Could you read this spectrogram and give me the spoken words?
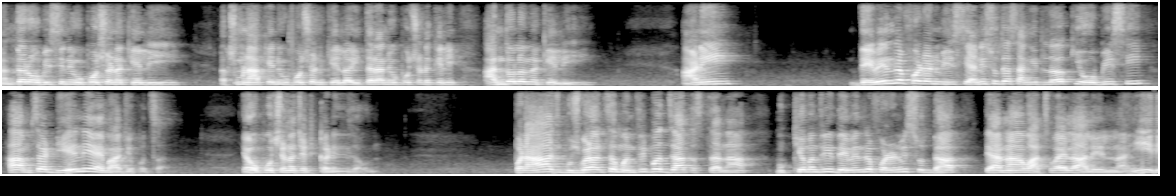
नंतर ओबीसीने उपोषणं केली लक्ष्मण हाकेने उपोषण केलं इतरांनी उपोषणं केली आंदोलनं केली. आणि देवेंद्र फडणवीस यांनी सुद्धा सांगितलं की ओबीसी हा आमचा डीएनए आहे भाजपचा या उपोषणाच्या ठिकाणी जाऊन. पण आज भुजबळांचं मंत्रिपद जात असताना मुख्यमंत्री देवेंद्र फडणवीस सुद्धा त्यांना वाचवायला आलेले नाहीत.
